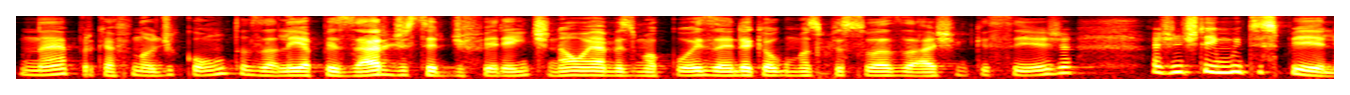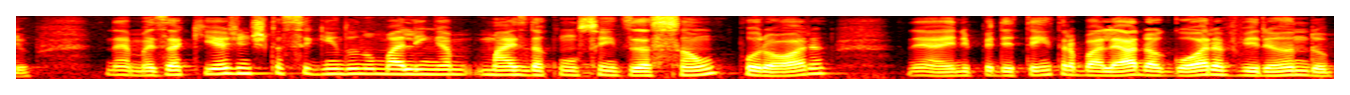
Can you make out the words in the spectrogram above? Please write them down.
né? Porque afinal de contas, a lei, apesar de ser diferente, não é a mesma coisa, ainda que algumas pessoas achem que seja, a gente tem muito espelho, né? Mas aqui a gente está seguindo numa linha mais da conscientização por hora? A NPD tem trabalhado agora virando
